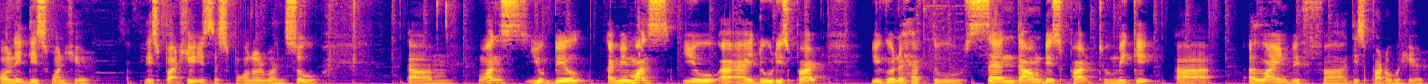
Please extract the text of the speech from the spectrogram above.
Only this one here this part here is the smaller one. So um, once you build I mean once you I do this part you're gonna have to sand down this part to make it uh, aligned with uh, this part over here.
